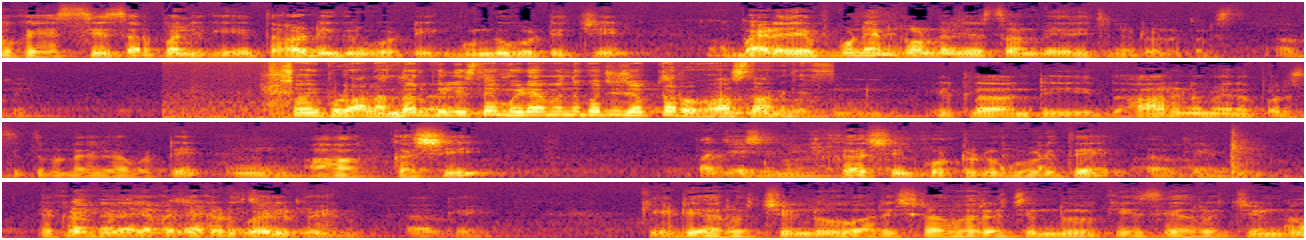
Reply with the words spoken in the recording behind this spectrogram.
ఒక ఎస్సీ సర్పంచ్కి థర్డ్ డిగ్రీ కొట్టి గుండు కొట్టించి బయట చెప్పుకుంటే ఎన్కౌంటర్ చేస్తామని బెదిరించినటువంటి పరిస్థితి. ఓకే. సో ఇప్పుడు వాళ్ళందరూ పిలిస్తే మీడియా మీదకి వచ్చి చెప్తారు వాస్తవానికి. ఉమ్. ఇట్లాంటి దారుణమైన పరిస్థితులు ఉన్నాయి కాబట్టి ఉమ్. ఆ కసి పని చేసింది కసి కొట్టుడు కొడితే ఓకే. ఎక్కడికో ఎక్కడికో వెళ్ళిపోయాను ఓకే. కేటీఆర్ వచ్చిండు హరీష్ రావు గారు వచ్చిండు కేసీఆర్ వచ్చిండు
